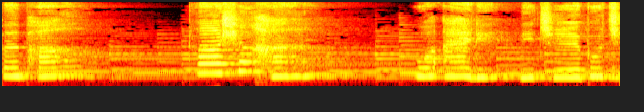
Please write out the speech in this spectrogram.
奔跑，大声喊“我爱你”，你知不知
